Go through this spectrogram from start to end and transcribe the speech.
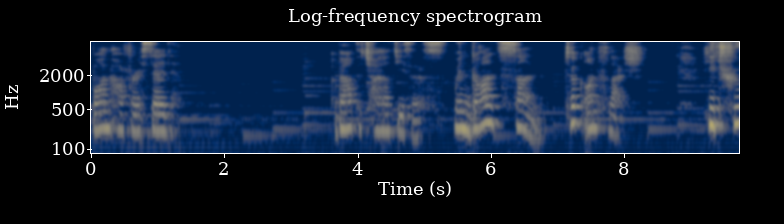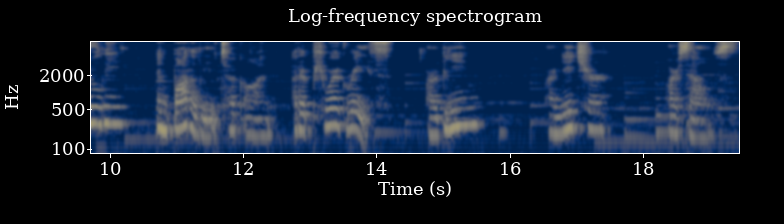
Bonhoeffer said about the child Jesus when God's Son took on flesh, he truly and bodily took on, out of pure grace, our being, our nature, ourselves.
